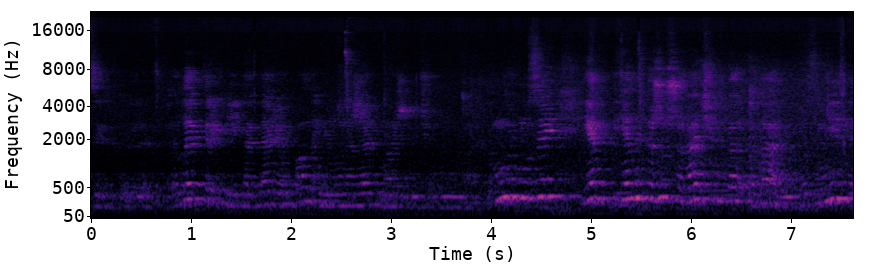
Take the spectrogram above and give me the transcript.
цих е, електрики і так далі, опалення, ми, на жаль, майже нічого не маємо. Тому музей, я, я не кажу, що Радченка гарно, розумієте?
